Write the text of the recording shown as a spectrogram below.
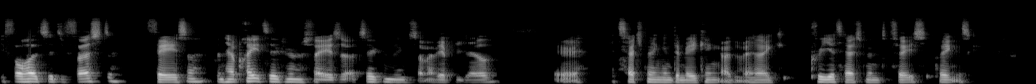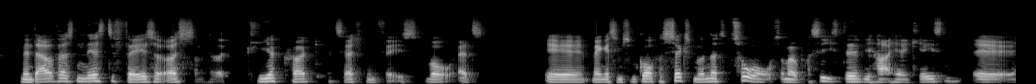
i forhold til de første faser, den her præ-tilknytningsfase og tilknytning, som er ved at blive lavet. Øh, attachment in the making, og hvad hedder ikke, pre-attachment phase på engelsk. Men der er jo først den næste fase også, som hedder clear cut attachment phase, hvor at øh, man kan sige, som går fra 6 måneder til 2 år, som er jo præcis det, vi har her i casen, øh,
